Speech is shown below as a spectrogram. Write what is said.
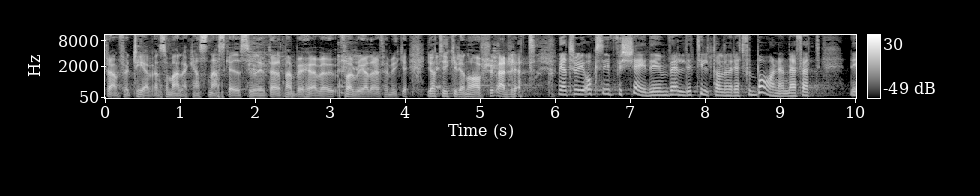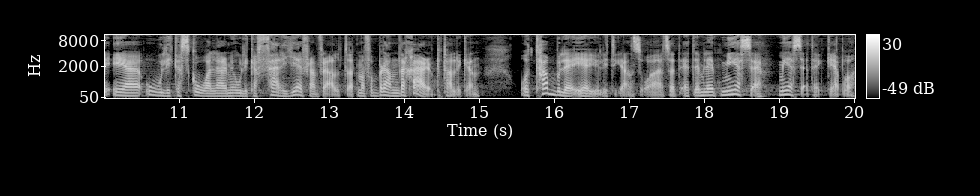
framför tvn som alla kan snaska i sig utan att man behöver förbereda det för mycket. Jag tycker det är en avskyvärd rätt. Men jag tror också i och för sig det är en väldigt tilltalande rätt för barnen därför att det är olika skålar med olika färger framför allt och att man får blanda själv på tallriken. Och tabbouleh är ju lite grann så, alltså ett, ett mese, mese tänker jag på.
